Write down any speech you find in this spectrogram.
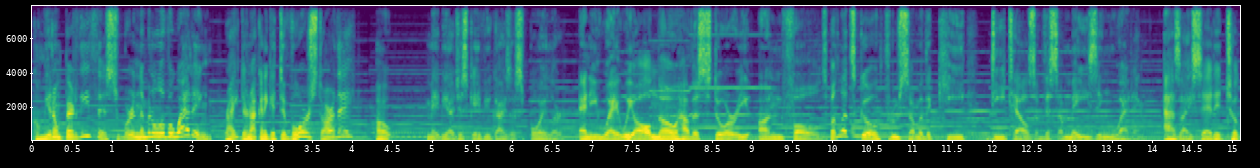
Comieron perdices. We're in the middle of a wedding, right? They're not going to get divorced, are they? Oh, Maybe I just gave you guys a spoiler. Anyway, we all know how the story unfolds, but let's go through some of the key details of this amazing wedding. As I said, it took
